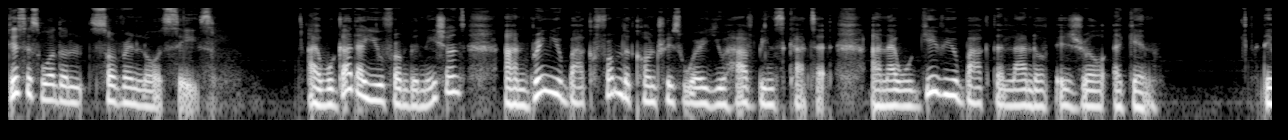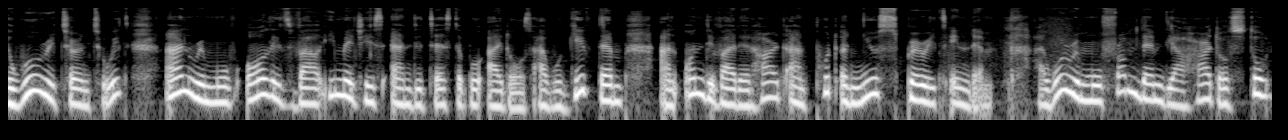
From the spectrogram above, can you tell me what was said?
This is what the sovereign Lord says. I will gather you from the nations and bring you back from the countries where you have been scattered, and I will give you back the land of Israel again. They will return to it and remove all its vile images and detestable idols. I will give them an undivided heart and put a new spirit in them. I will remove from them their heart of stone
